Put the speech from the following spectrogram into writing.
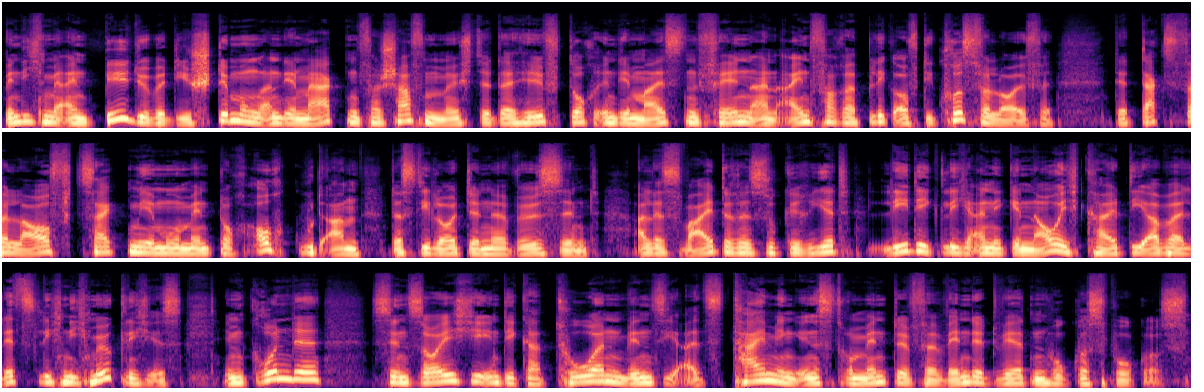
wenn ich mir ein Bild über die Stimmung an den Märkten verschaffen möchte, da hilft doch in den meisten Fällen ein einfacher Blick auf die Kursverläufe. Der DAX-Verlauf zeigt mir im Moment doch auch gut an, dass die Leute nervös sind. Alles weitere suggeriert lediglich eine Genauigkeit, die aber letztlich nicht möglich ist. Im Grunde sind solche Indikatoren, wenn sie als Timing-Instrumente verwendet werden, Hokuspokus.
